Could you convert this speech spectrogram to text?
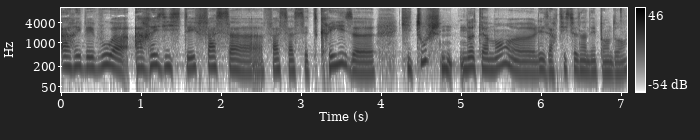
arrivez-vous à, à, résister face à, face à cette crise qui touche notamment les artistes indépendants?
